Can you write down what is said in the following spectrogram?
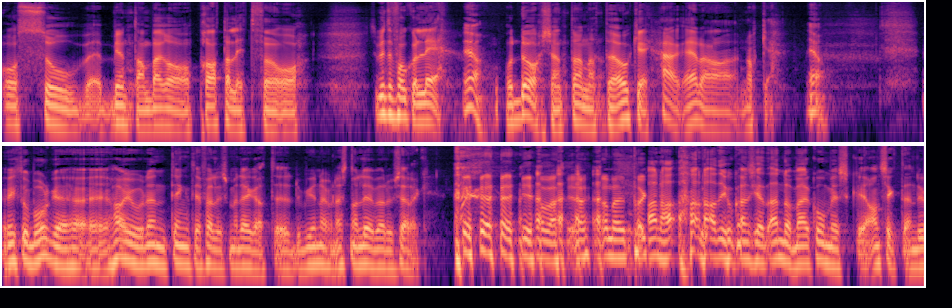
og så eh, begynte han bare å prate litt for å Så begynte folk å le. ja. Og da skjønte han at ok, her er det noe. Ja. Viktor Borge eh, har jo den ting til felles med deg at eh, du begynner jo nesten å le bare du ser deg. ja, ja, nei. Han, han hadde jo kanskje et enda mer komisk ansikt enn du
